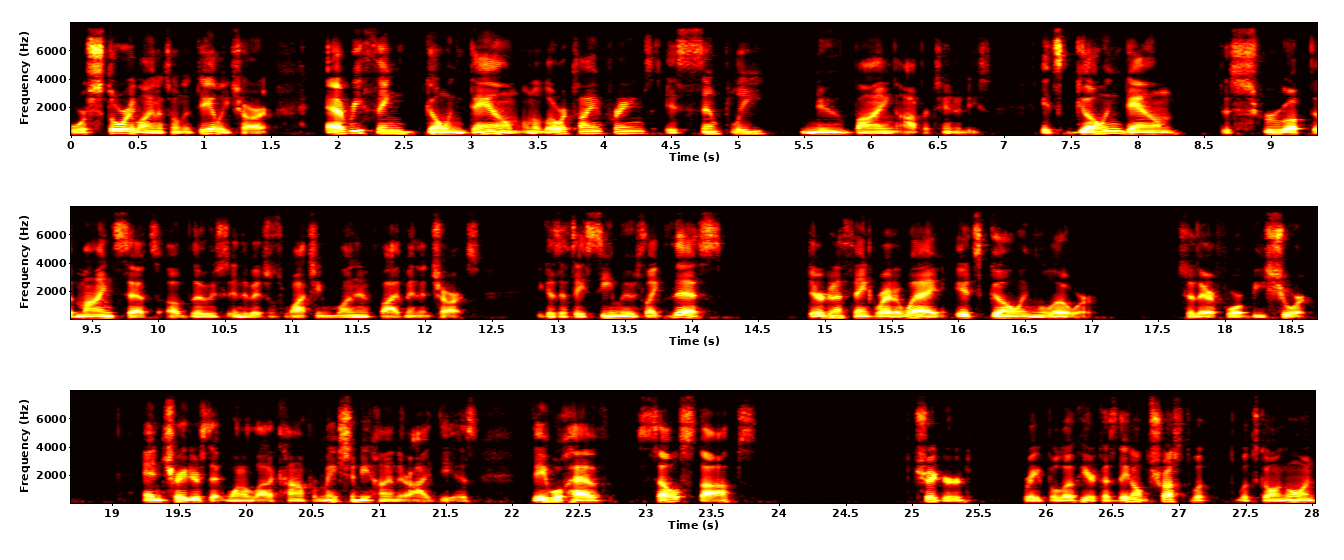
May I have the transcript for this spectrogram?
or storyline that's on the daily chart, everything going down on the lower time frames is simply new buying opportunities. It's going down to screw up the mindsets of those individuals watching one and five minute charts. Because if they see moves like this, they're going to think right away it's going lower. So therefore, be short. And traders that want a lot of confirmation behind their ideas, they will have sell stops triggered right below here because they don't trust what, what's going on.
